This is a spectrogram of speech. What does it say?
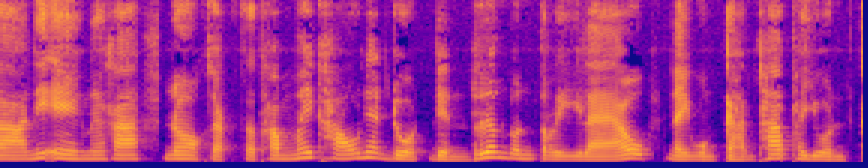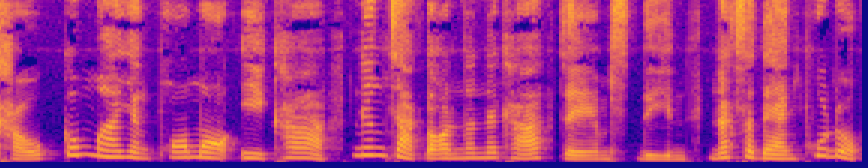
ลานี่เองนะคะ นอกจากจะทำให้เขาเนี่ยโดดเด่นเรื่องดนตรีแล้ว ในวงการภาพยนตร์เขาก็มาอย่างพอเหมาะอีกค่ะ เนื่องจากตอนนั้นนะคะ เจมส์ดีนนักแสดงผู้โด่ง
